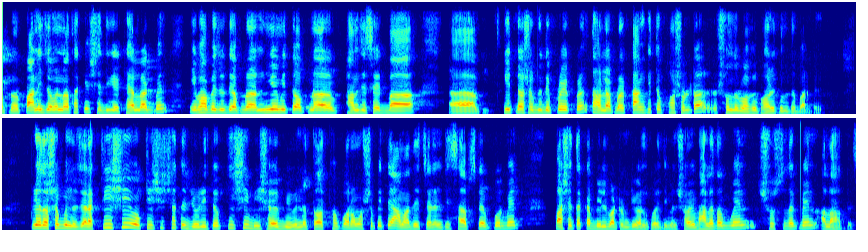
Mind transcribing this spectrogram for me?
আপনার পানি জমে না থাকে, সেদিকে খেয়াল রাখবেন। এভাবে যদি আপনার নিয়মিত আপনার ফাঙ্গিসাইড বা কীটনাশক যদি প্রয়োগ করেন, তাহলে আপনার কাঙ্ক্ষিত ফসলটা সুন্দরভাবে ঘরে তুলতে পারবেন। প্রিয় দর্শকবৃন্দ যারা কৃষি ও কৃষির সাথে জড়িত, কৃষি বিষয়ক বিভিন্ন তথ্য পরামর্শ পেতে আমাদের চ্যানেলটি সাবস্ক্রাইব করবেন। পাশে থাকা বেল বাটনটি অন করে দিবেন। সবাই ভালো থাকবেন, সুস্থ থাকবেন। আল্লাহ হাফেজ।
